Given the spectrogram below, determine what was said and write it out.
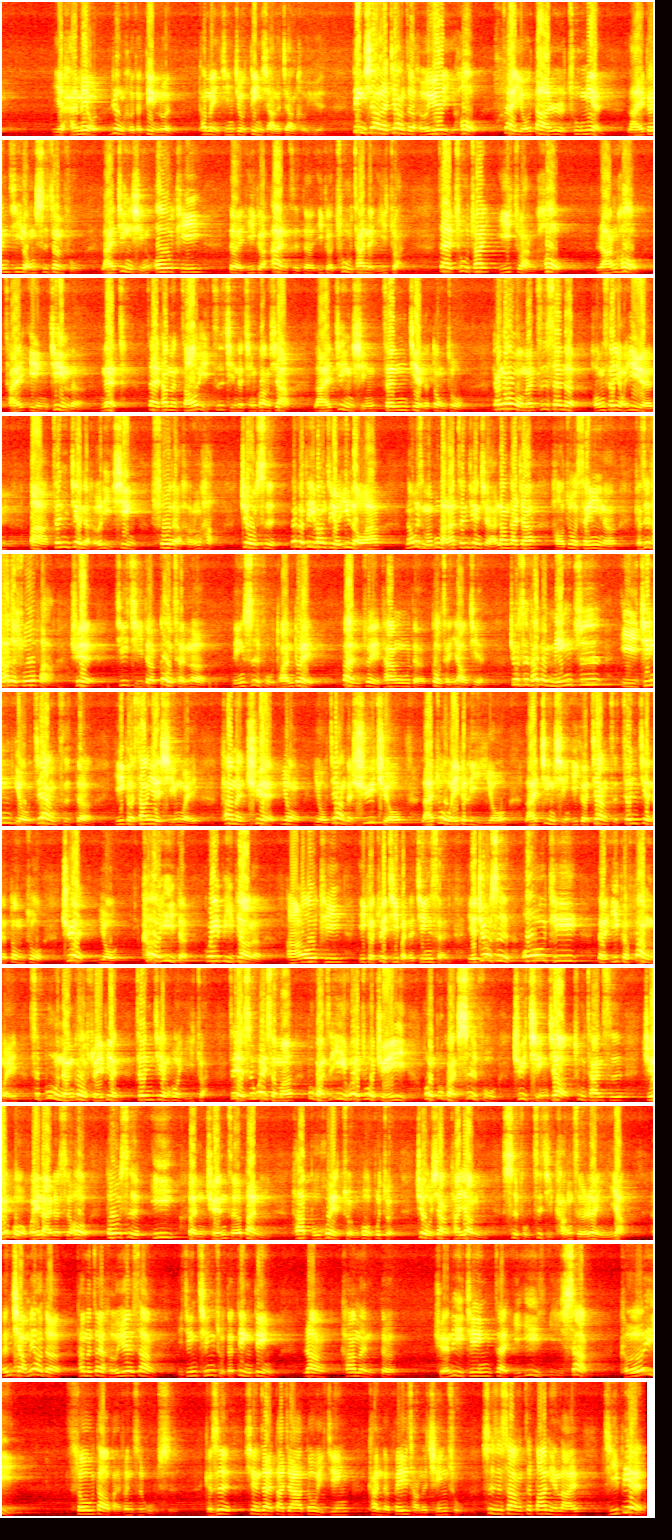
也还没有任何的定论，他们已经就定下了这样合约，定下了这样的合约以后，再由大日出面来跟基隆市政府来进行 O.T. 的一个案子的一个促餐的移转，在触川移转后，然后才引进了 Net，在他们早已知情的情况下。来进行增建的动作。刚刚我们资深的洪生勇议员把增建的合理性说得很好，就是那个地方只有一楼啊，那为什么不把它增建起来，让大家好做生意呢？可是他的说法却积极的构成了林市府团队犯罪贪污的构成要件，就是他们明知已经有这样子的一个商业行为。他们却用有这样的需求来作为一个理由，来进行一个这样子增建的动作，却有刻意的规避掉了 ROT 一个最基本的精神，也就是 OT 的一个范围是不能够随便增建或移转。这也是为什么不管是议会做决议，或者不管是否去请教促参司，结果回来的时候。都是依本权责办理，他不会准或不准，就像他要你是否自己扛责任一样。很巧妙的，他们在合约上已经清楚的定定，让他们的权利金在一亿以上可以收到百分之五十。可是现在大家都已经看得非常的清楚，事实上这八年来，即便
